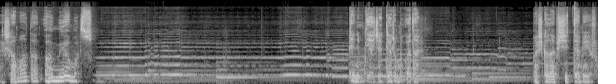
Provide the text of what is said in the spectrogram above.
Yaşamadan anlayamazsın. Benim diyeceklerim bu kadar. Başka da bir şey demiyorum.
